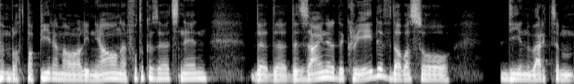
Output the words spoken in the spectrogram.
een blad papier en met wat lineaal en foto's uitsnijden. De, de designer, de creative, dat was zo... Die werkte,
